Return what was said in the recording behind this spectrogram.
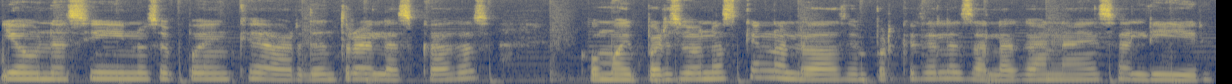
Y aún así no se pueden quedar dentro de las casas, como hay personas que no lo hacen porque se les da la gana de salir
